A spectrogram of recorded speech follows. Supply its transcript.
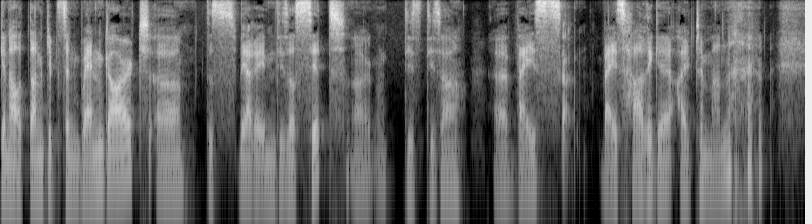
Genau, dann gibt's den Vanguard. Äh, das wäre eben dieser Sid, äh, dies, dieser äh, weiß, ja. weißhaarige alte Mann.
